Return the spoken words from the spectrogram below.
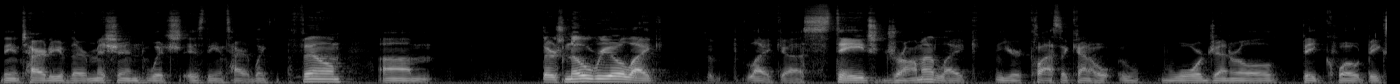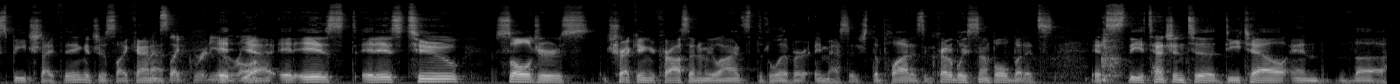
the entirety of their mission which is the entire length of the film. Um, there's no real like like uh, stage drama like your classic kind of war general big quote big speech type thing. It's just like kind of It's, like, gritty it, raw. yeah it is it is two soldiers trekking across enemy lines to deliver a message the plot is incredibly simple but it's it's the attention to detail and the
